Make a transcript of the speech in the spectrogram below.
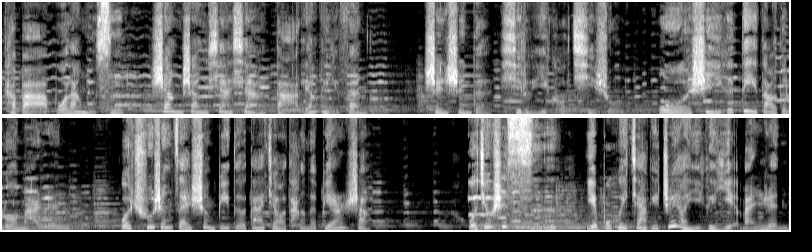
他把勃拉姆斯上上下下打量了一番，深深地吸了一口气，说。我是一个地道的罗马人，我出生在圣彼得大教堂的边儿上，我就是死也不会嫁给这样一个野蛮人。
